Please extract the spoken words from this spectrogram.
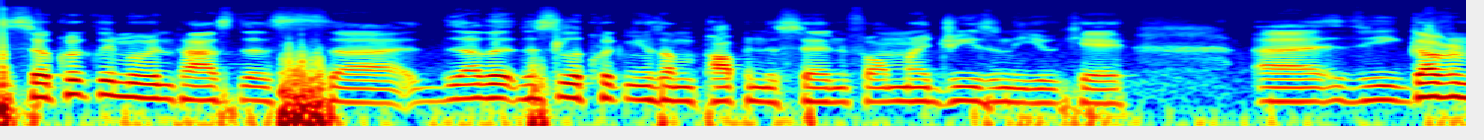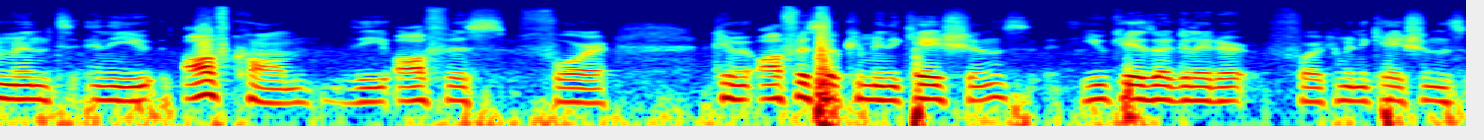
So quickly moving past this, uh, the other this little quick news I'm popping this in from my G's in the UK. Uh, the government in the Ofcom, the Office for Office of Communications, UK's regulator for communications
